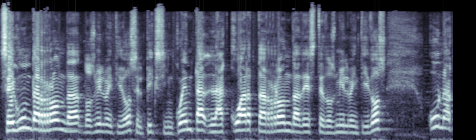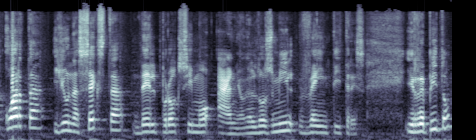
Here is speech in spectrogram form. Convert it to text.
Segunda ronda 2022, el pick 50. La cuarta ronda de este 2022 una cuarta y una sexta del próximo año, del 2023. Y repito,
